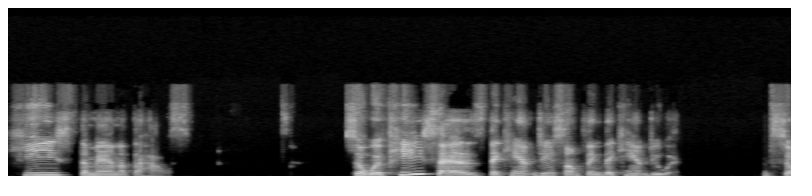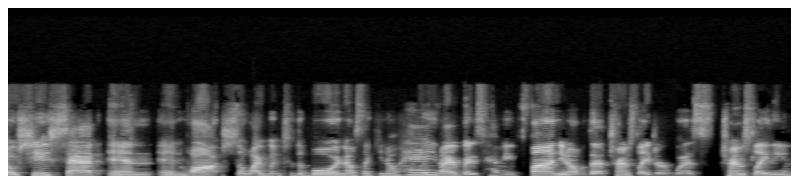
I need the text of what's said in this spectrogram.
he's the man of the house. So if he says they can't do something, they can't do it so she sat and and watched so i went to the boy and i was like you know hey you know everybody's having fun you know the translator was translating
